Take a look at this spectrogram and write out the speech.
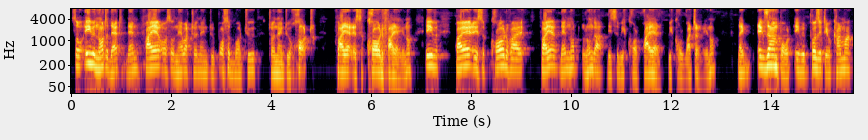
So even not that, then fire also never turn into possible to turn into hot. Fire is a cold fire, you know. If fire is a cold fire, fire, then not longer this we call fire, we call water, you know. Like example, if positive karma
